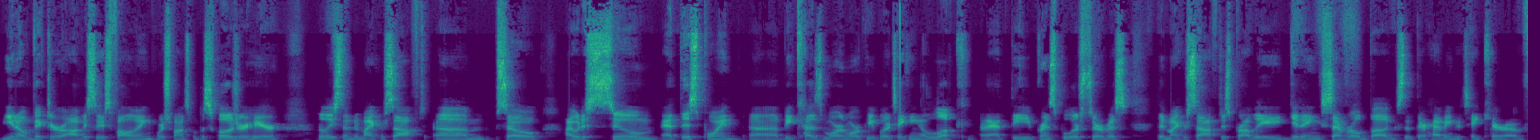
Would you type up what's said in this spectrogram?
you know, Victor obviously is following responsible disclosure here, released them to Microsoft. Um, so I would assume at this point, uh, because more and more people are taking a look at the Print Spooler service, that Microsoft is probably getting several bugs that they're having to take care of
